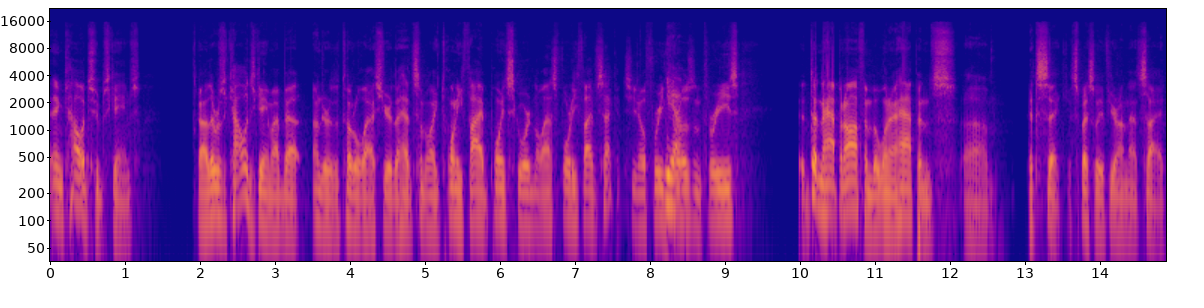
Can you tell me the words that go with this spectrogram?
in college hoops games. Uh, there was a college game I bet under the total last year that had something like 25 points scored in the last 45 seconds. You know, free Yeah. throws and threes. It doesn't happen often, but when it happens, um, it's sick, especially if you're on that side.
